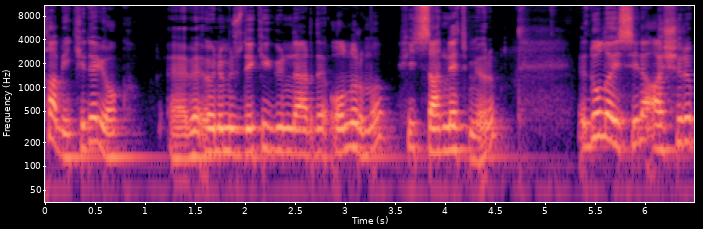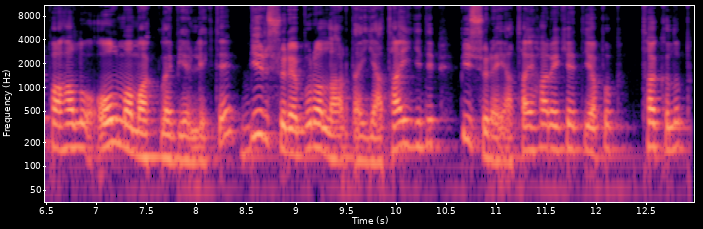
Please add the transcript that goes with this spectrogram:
tabii ki de yok. E, ve önümüzdeki günlerde olur mu? Hiç zannetmiyorum. E, dolayısıyla aşırı pahalı olmamakla birlikte bir süre buralarda yatay gidip bir süre yatay hareket yapıp takılıp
